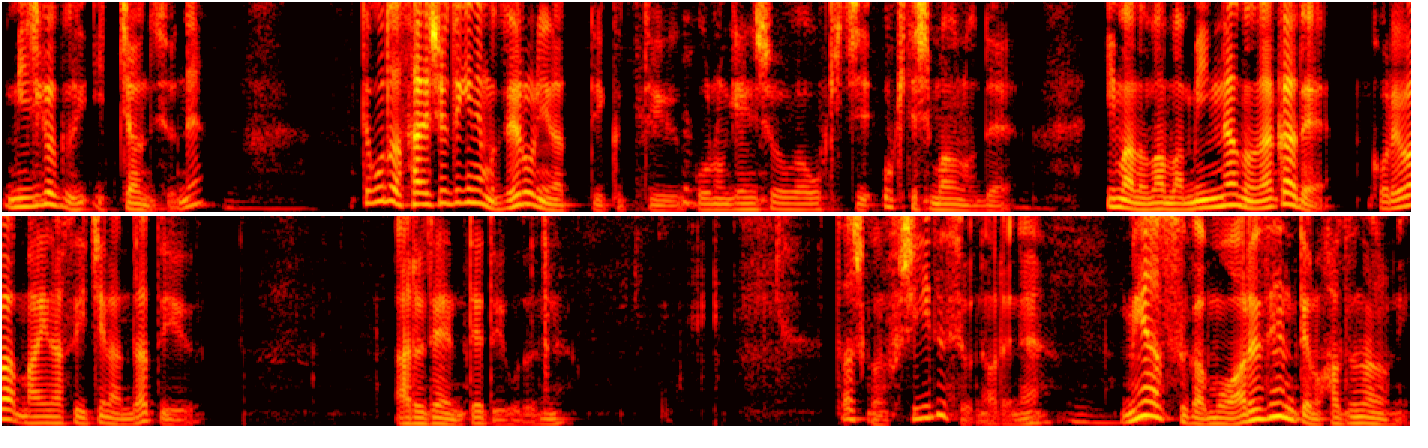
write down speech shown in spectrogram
短くいっちゃうんですよね。ってことは最終的にもゼロになっていくっていうこの現象が起きち起きてしまうので今のままみんなの中でこれはマイナス1なんだというアルデンテということでね確かに不思議ですよねあれね。目安がもうアルデンテのはずなのに。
